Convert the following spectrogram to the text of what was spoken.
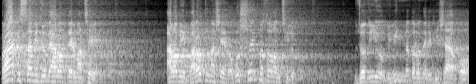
প্রাক ইসলামী যুগে আরবদের মাঝে আরবে বারোটি মাসের অবশ্যই প্রচলন ছিল। যদিও বিভিন্ন ধরনের হিসাব ও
